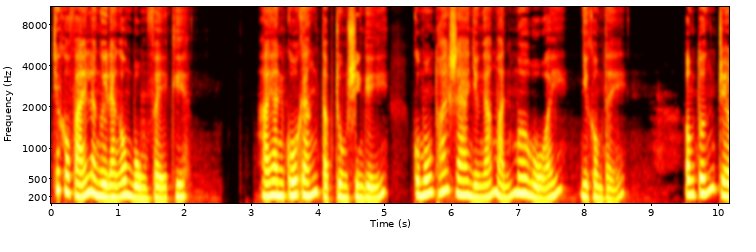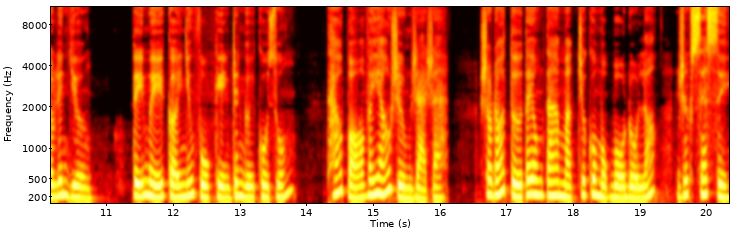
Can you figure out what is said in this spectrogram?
chứ không phải là người đàn ông bụng vệ kia. Hải Anh cố gắng tập trung suy nghĩ, cô muốn thoát ra những ám ảnh mơ hồ ấy, nhưng không thể. Ông Tuấn trèo lên giường, tỉ mỉ cởi những phụ kiện trên người cô xuống, tháo bỏ váy áo rườm rà ra. Sau đó tự tay ông ta mặc cho cô một bộ đồ lót rất sexy,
